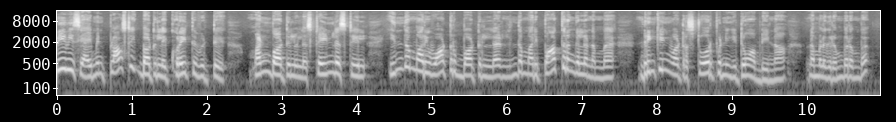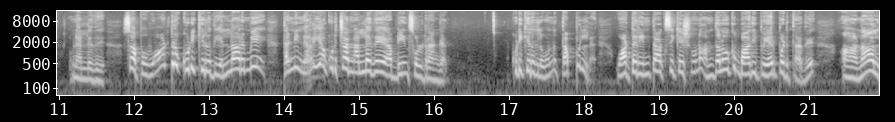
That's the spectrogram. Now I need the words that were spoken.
பிவிசி ஐ மீன் பிளாஸ்டிக் பாட்டிலை குறைத்து விட்டு மண் பாட்டில் இல்லை ஸ்டெயின்லெஸ் ஸ்டீல் இந்த மாதிரி வாட்டர் பாட்டிலில் இந்த மாதிரி பாத்திரங்களில் நம்ம ட்ரிங்கிங் வாட்டர் ஸ்டோர் பண்ணிக்கிட்டோம் அப்படின்னா நம்மளுக்கு ரொம்ப ரொம்ப நல்லது. ஸோ அப்போ வாட்டர் குடிக்கிறது எல்லாருமே தண்ணி நிறையா குடித்தா நல்லது அப்படின்னு சொல்கிறாங்க குடிக்கிறதுல ஒன்றும் தப்பு இல்லை. வாட்டர் இன்டாக்சிகேஷன் ஒன்றும் அந்தளவுக்கு பாதிப்பு ஏற்படுத்தாது. ஆனால்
